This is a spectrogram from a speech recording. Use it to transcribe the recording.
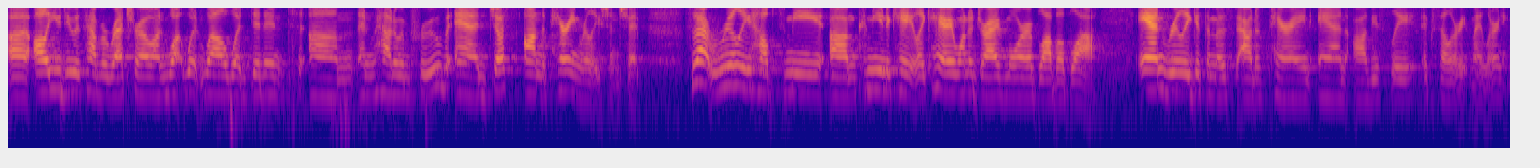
Uh, all you do is have a retro on what went well, what didn't, um, and how to improve, and just on the pairing relationship. So that really helped me um, communicate, like, hey, I want to drive more, blah, blah, blah. and really get the most out of pairing and obviously accelerate my learning.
